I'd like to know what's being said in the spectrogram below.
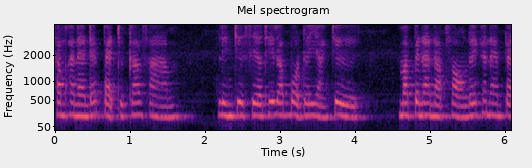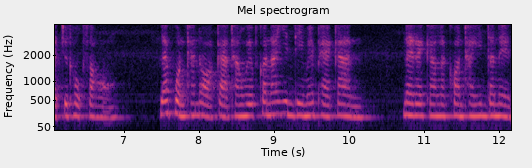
ทำคะแนนได้ 8.93 ลินจือเซียวที่รับบทโดยหยางจือ มาเป็นอันดับ 2 ด้วยคะแนน 8.62 และผลการออกอากาศทางเว็บก็น่ายินดีไม่แพ้กัน ในรายการละครทางอินเทอร์เน็ต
